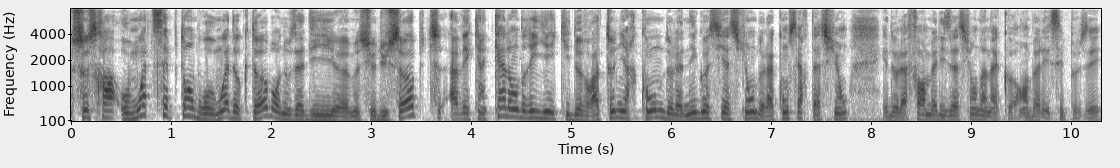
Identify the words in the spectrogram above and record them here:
ce sera au mois de septembre ou au mois d'octobre, nous a dit M. Euh, Monsieur Dussopt, avec un calendrier qui devra tenir compte de la négociation, de la concertation et de la formalisation d'un accord. Emballé, c'est pesé.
